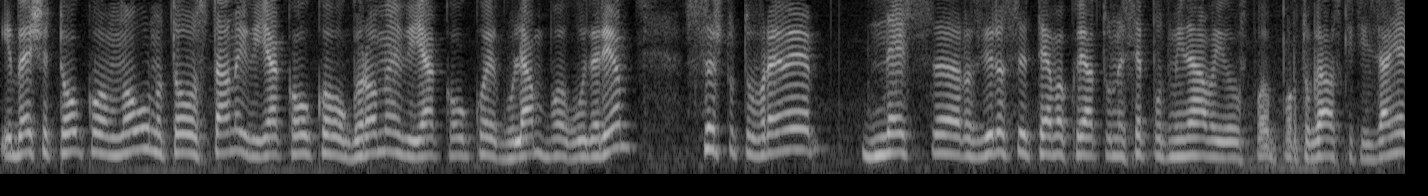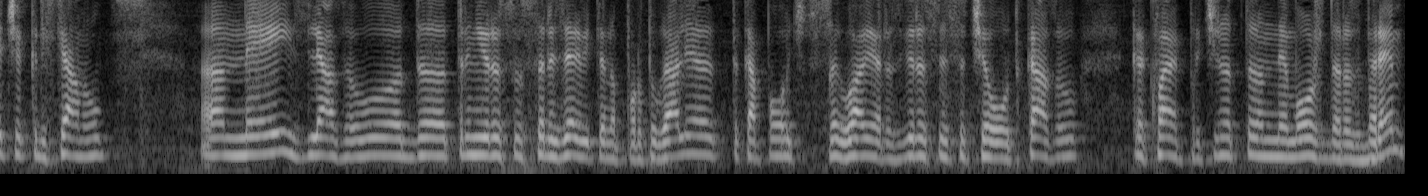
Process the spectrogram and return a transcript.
и беше толкова много, но той остана и видя колко е огромен, видя колко е голям. Благодаря. В същото време Днес, разбира се, тема, която не се подминава и в португалските издания, че Кристиано не е излязъл да тренира с резервите на Португалия. Така повечето съглавия, разбира се, са че е отказал. Каква е причината, не може да разберем.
